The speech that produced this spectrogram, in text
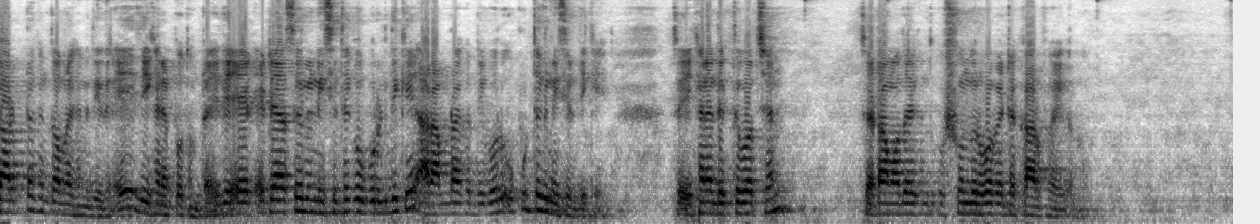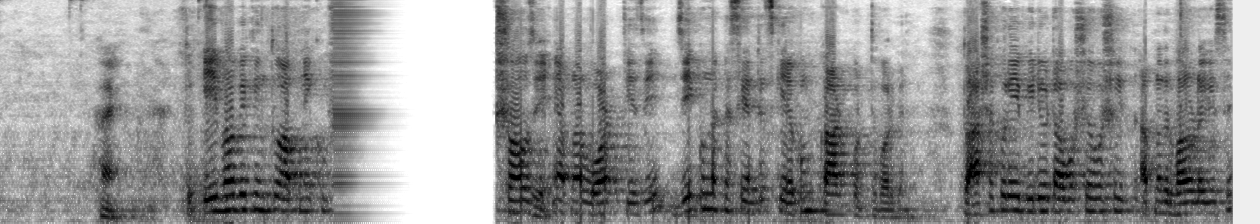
কার্ভটা কিন্তু আমরা এখানে দিয়ে দিই এই যে এখানে প্রথমটা, এই যে এটা আছে হলো নিচে থেকে উপরের দিকে, আর আমরা এখন দিব হলো উপর থেকে নিচের দিকে। তো এখানে দেখতে পাচ্ছেন সেটা আমাদের কিন্তু খুব সুন্দরভাবে এটা কার্ভ হয়ে গেল। হ্যাঁ। তো এইভাবে কিন্তু আপনি খুব সহজে আপনার ওয়ার্ড পেজে যে কোনো একটা সেন্টেন্সকে এরকম কার্ভ করতে পারবেন। তো আশা করি এই ভিডিওটা অবশ্যই অবশ্যই আপনাদের ভালো লেগেছে।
